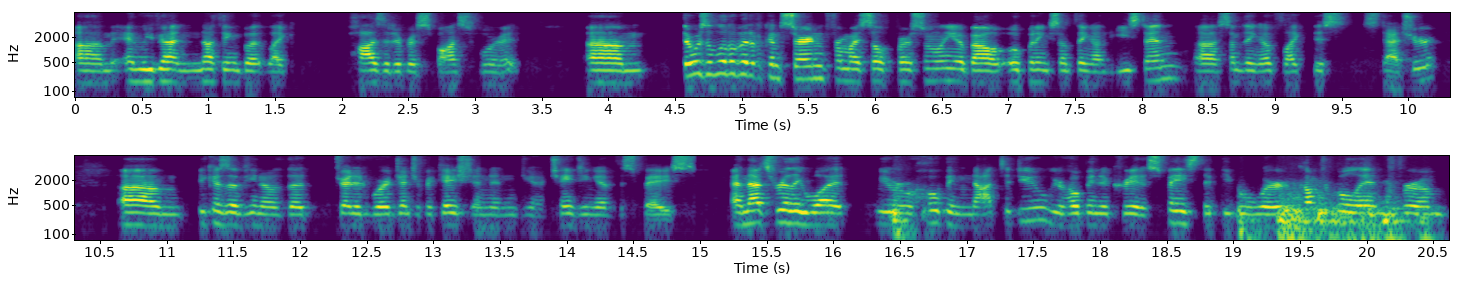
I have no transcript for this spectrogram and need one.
um, and we've gotten nothing but like positive response for it. Um, there was a little bit of concern for myself personally about opening something on the east end uh, something of like this stature um, because of you know the dreaded word gentrification and you know changing of the space and that's really what we were hoping not to do. We were hoping to create a space that people were comfortable in from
